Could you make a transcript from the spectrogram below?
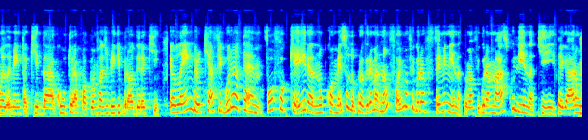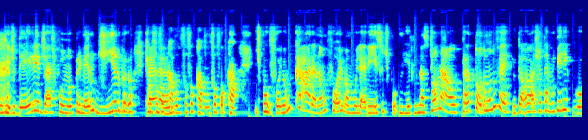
um elemento aqui da cultura pop. Vamos falar de Big Brother aqui. Eu lembro que a figura até fofoqueira no começo do programa não foi uma figura feminina, foi uma figura masculina. Que pegaram um vídeo dele já, tipo, no primeiro dia do programa. Que vamos Aham. fofocar, vamos fofocar, vamos fofocar. E, tipo, foi um cara, não foi uma mulher. E isso, tipo, em rede nacional, pra todo mundo ver. Então eu acho até muito perigoso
